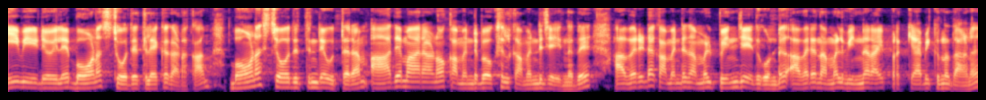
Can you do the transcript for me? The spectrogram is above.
ഈ വീഡിയോയിലെ ബോണസ് ചോദ്യത്തിലേക്ക് കടക്കാം. ബോണസ് ചോദ്യത്തിന്റെ ഉത്തരം ആദ്യമാരാണോ കമന്റ് ബോക്സിൽ കമന്റ് ചെയ്യുന്നത്? അവരുടെ കമന്റ് നമ്മൾ പിൻ ചെയ്തുകൊണ്ട് അവരെ നമ്മൾ വിന്നറായി പ്രഖ്യാപിക്കുന്നതാണ്.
